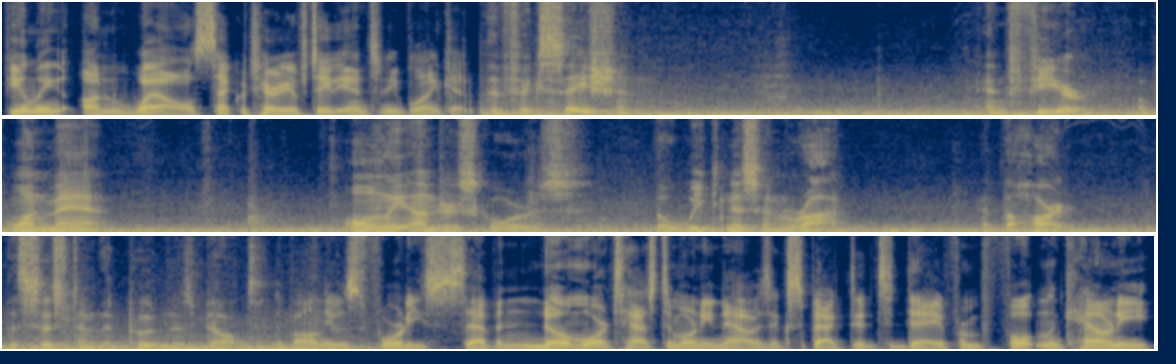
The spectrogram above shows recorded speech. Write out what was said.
feeling unwell. Secretary of State Antony Blinken. The fixation and fear of one man only underscores the weakness and rot at the heart of the system that Putin has built. Navalny was 47. No more testimony now is expected today from Fulton County,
